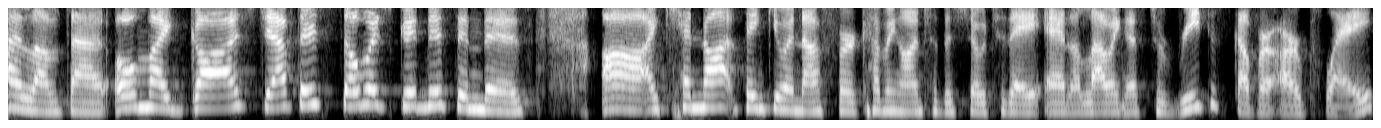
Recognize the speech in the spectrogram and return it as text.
I love that. Oh my gosh, Jeff, there's so much goodness in this. Uh, I cannot thank you enough for coming on to the show today and allowing us to rediscover our play.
